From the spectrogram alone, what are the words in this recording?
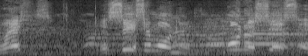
Το έχεις. Εσύ είσαι μόνο. Μόνο εσύ είσαι.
